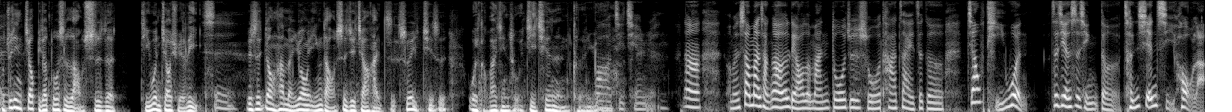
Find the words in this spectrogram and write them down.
我最近教比较多是老师的提问教学力，是就是让他们用引导式去教孩子，所以其实。我也搞不太清楚，几千人可能有。哇，几千人！那我们上半场刚好聊了蛮多，就是说他在这个教提问这件事情的承先启后啦。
